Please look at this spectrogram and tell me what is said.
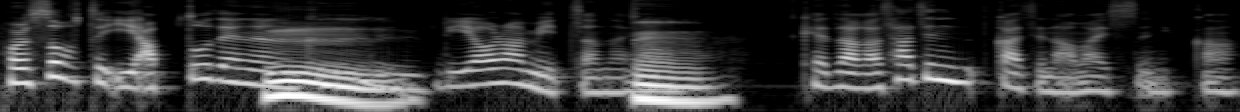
벌써부터 이 압도되는 음. 그 리얼함이 있잖아요. 네. 게다가 사진까지 남아 있으니까.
